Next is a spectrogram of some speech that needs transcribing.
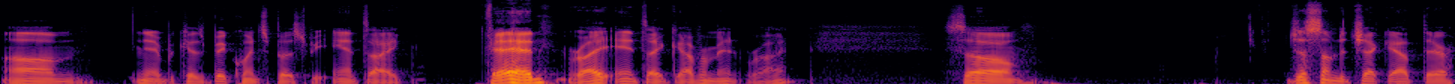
Um, you know, because Bitcoin's supposed to be anti Fed, right? Anti government, right? So, just something to check out there.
